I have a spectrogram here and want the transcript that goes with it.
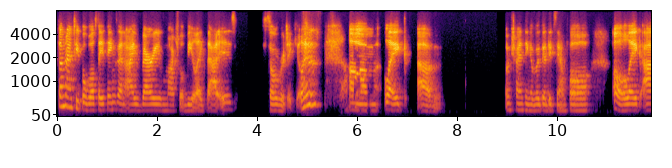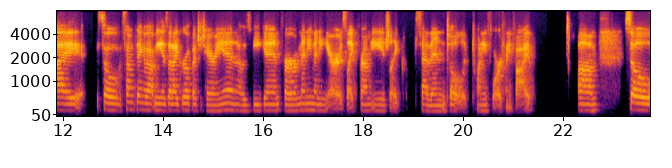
sometimes people will say things and I very much will be like, that is so ridiculous. Um, like, um, I'm trying to think of a good example. Oh, like I so something about me is that I grew up vegetarian and I was vegan for many, many years, like from age like seven till like 24, 25. Um, so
